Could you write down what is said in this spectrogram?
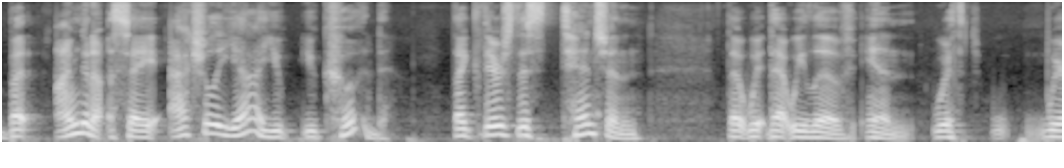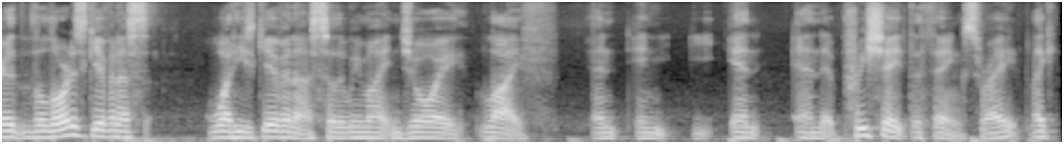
But I'm going to say actually yeah, you you could. Like there's this tension that we, that we live in with where the Lord has given us what he's given us so that we might enjoy life and and and and appreciate the things, right? Like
